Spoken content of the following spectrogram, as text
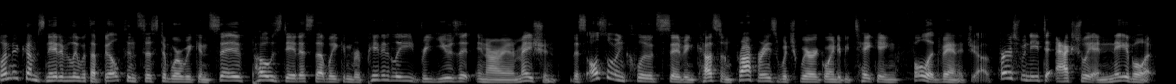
Blender comes natively with a built-in system where we can save pose data so that we can repeatedly reuse it in our animation. This also includes saving custom properties, which we are going to be taking full advantage of. First, we need to actually enable it.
